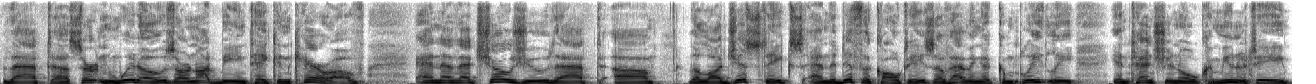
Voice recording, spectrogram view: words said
that uh, certain widows are not being taken care of, and that shows you that uh, the logistics and the difficulties of having a completely intentional community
